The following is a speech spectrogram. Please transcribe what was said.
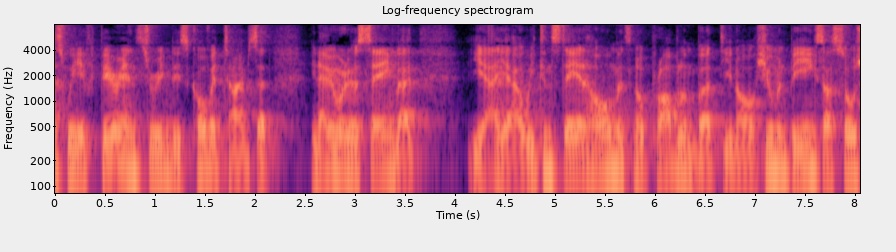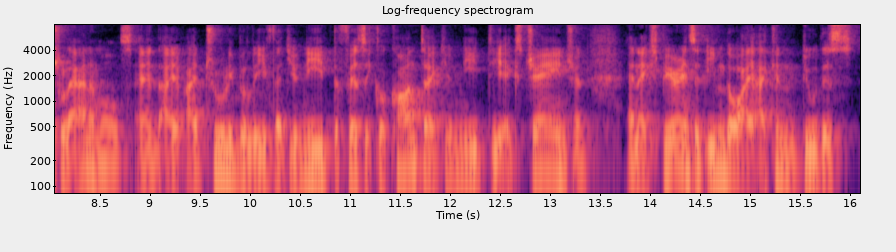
as we experienced during these COVID times, that you know everybody was saying that yeah yeah we can stay at home it's no problem but you know human beings are social animals and i, I truly believe that you need the physical contact you need the exchange and and I experience it even though i, I can do this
